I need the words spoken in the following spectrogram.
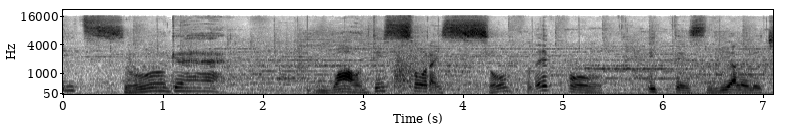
It's so good. Wow, this soda is so flavorful. It tastes really rich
